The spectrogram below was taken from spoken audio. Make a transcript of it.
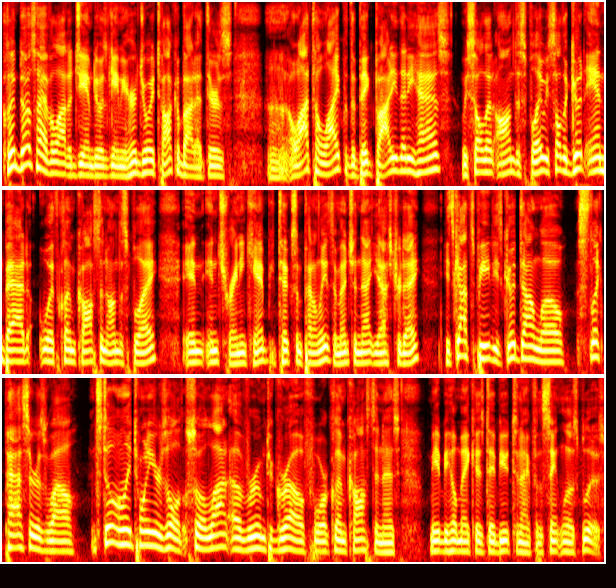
Klim does have a lot of jam to his game. You heard Joey talk about it. There's uh, a lot to like with the big body that he has. We saw that on display. We saw the good and bad with Klim Kostin on display in, in training camp. He took some penalties. I mentioned that yesterday. He's got speed. He's good down low. Slick passer as well and still only 20 years old, so a lot of room to grow for Klim Kostin as maybe he'll make his debut tonight for the St. Louis Blues.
